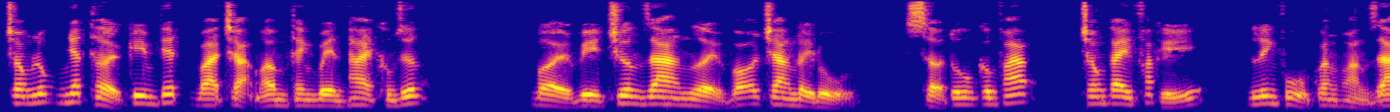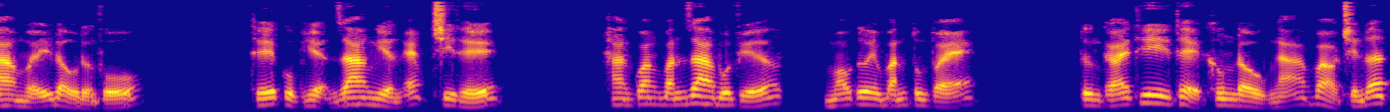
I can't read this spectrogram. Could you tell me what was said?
Trong lúc nhất thời kim tiết va chạm âm thanh bên tai không dứt. Bởi vì trương gia người võ trang đầy đủ, sở tu công pháp, trong tay pháp khí linh phủ quang hoàng gia mấy đầu đường phố. Thế cục hiện ra nghiền ép chi thế. Hàn quang bắn ra bốn phía, máu tươi bắn tung tóe. Từng cái thi thể không đầu ngã vào trên đất.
